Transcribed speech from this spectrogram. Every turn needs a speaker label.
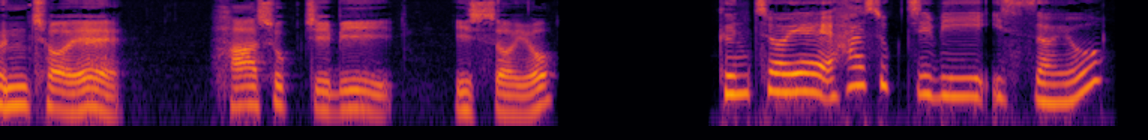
Speaker 1: 근처에 하숙집이 있어요?
Speaker 2: 근처에 하숙집이 있어요?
